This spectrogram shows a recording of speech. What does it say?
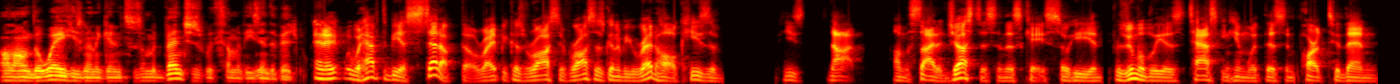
along the way, he's going to get into some adventures with some of these individuals. And it would have to be a setup, though, right? Because Ross, if Ross is going to be Red Hulk, he's a he's not on the side of justice in this case. So he presumably is tasking him with this in part to then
